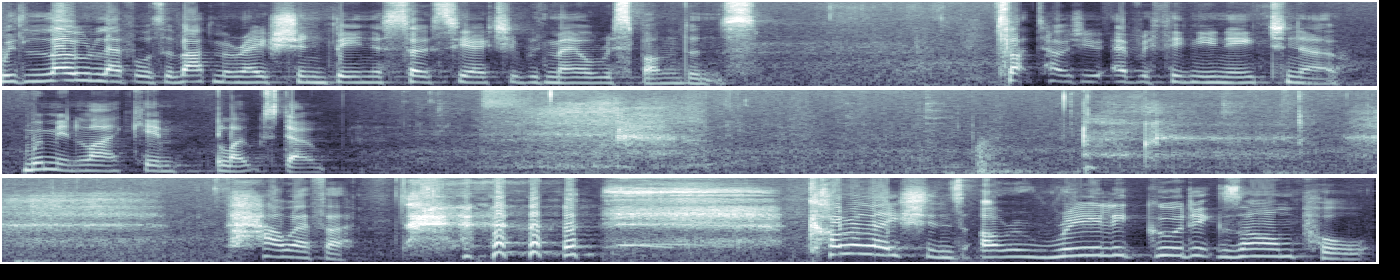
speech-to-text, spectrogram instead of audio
with low levels of admiration being associated with male respondents. So that tells you everything you need to know. Women like him, blokes don't. However, correlations are a really good example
